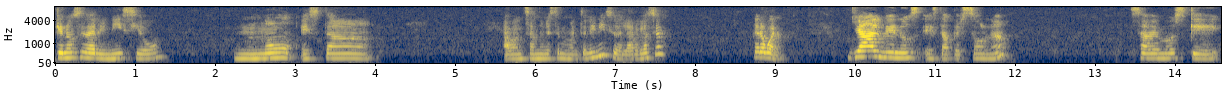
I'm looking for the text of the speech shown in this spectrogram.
Que no se da el inicio, no está avanzando en este momento el inicio de la relación. Pero bueno, ya al menos esta persona sabemos que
